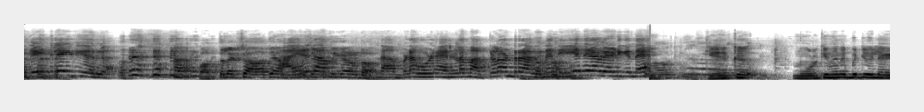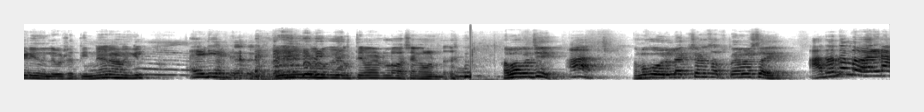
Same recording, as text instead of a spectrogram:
വിജയത്തിലേക്ക് കയറുക പത്ത് ലക്ഷം ആദ്യം കേട്ടോ നമ്മുടെ കൂടെ അതിനുള്ള മക്കളുണ്ടോ? പിന്നെ നീ എന്തിനാ മേടിക്കുന്നേ കേക്ക് മുറിക്കുന്നതിനെ പറ്റി വലിയ ഐഡിയ ഒന്നുമില്ല പക്ഷെ തിന്നാനാണെങ്കിൽ ഐഡിയ ഉണ്ട്. അതിന് നമുക്ക് കൃത്യമായിട്ടുള്ള വശങ്ങളുണ്ട്. അപ്പൊ അമ്മച്ചി നമുക്ക് ഒരു ലക്ഷം സബ്സ്ക്രൈബേഴ്സ് ആയി. അതൊന്നും പോരടാ?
